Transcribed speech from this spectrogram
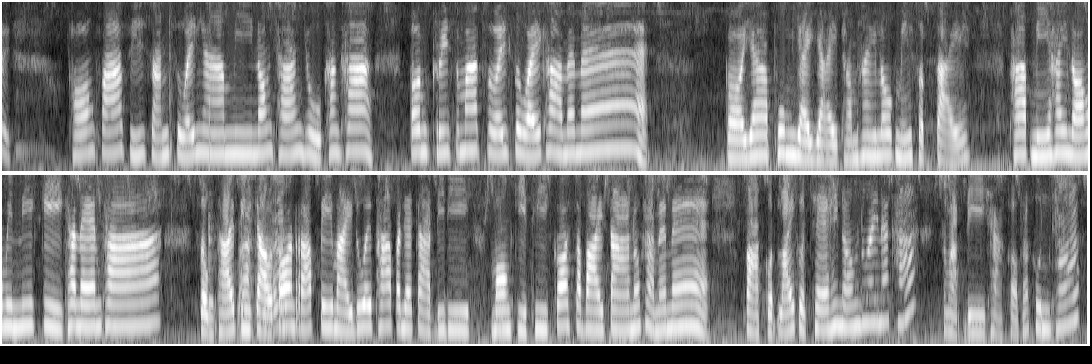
ย ท้องฟ้าสีสันสวยงามมีน้องช้างอยู่ข้างๆต้นคริสต์มาสสวยๆค่ะแม่ๆกอหญ้าพุ่มใหญ่ ๆทำให้โลกนี้สดใส ภาพนี้ให้น้องมินนี่กี่คะแนนคะ ส่งท้ายปีเก่าต้อนรับปีใหม่ด้วยภาพบรรยากาศดีๆ มองกี่ทีก็สบายตาเนาะค่ะแม่ๆ ฝากกดไลค์กดแชร์ให้น้องด้วยนะคะ สวัสดีค่ะ ขอบพระคุณครับ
